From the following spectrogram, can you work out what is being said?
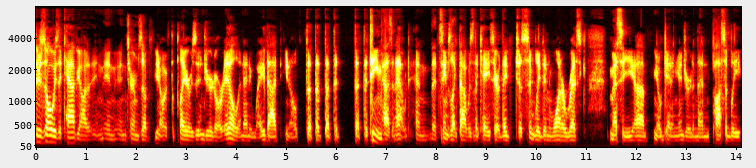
there's always a caveat in, in, in terms of you know if the player is injured or ill in any way that you know that that that the that the team has an out, and it seems like that was the case here. They just simply didn't want to risk Messi, uh, you know, getting injured and then possibly,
